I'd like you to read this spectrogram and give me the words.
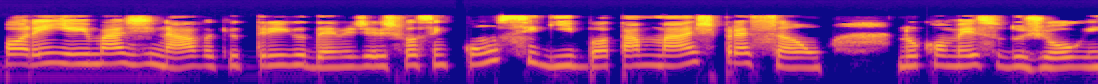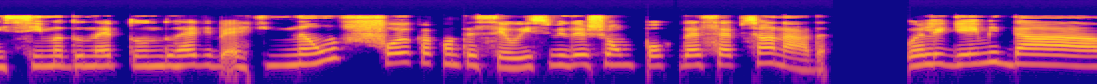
Porém, eu imaginava que o Trigo Damage eles fossem conseguir botar mais pressão no começo do jogo em cima do Netuno do Redbert. Não foi o que aconteceu. Isso me deixou um pouco decepcionada. O early game da,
